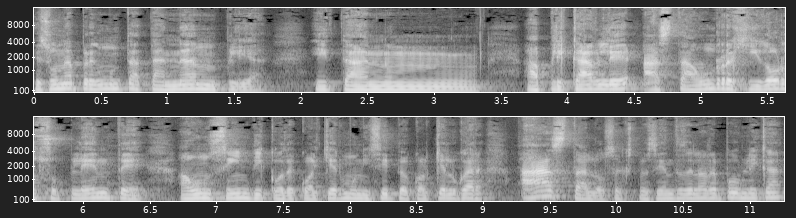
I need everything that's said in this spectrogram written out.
es una pregunta tan amplia y tan... Mm, aplicable hasta un regidor suplente, a un síndico de cualquier municipio, cualquier lugar, hasta los expresidentes de la República,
